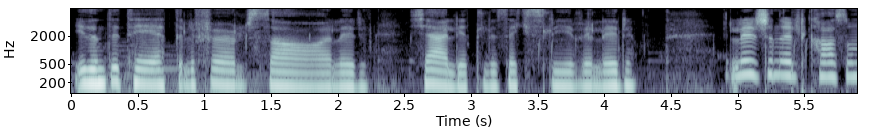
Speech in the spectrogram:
identitet eller følelser eller kjærlighet eller sexliv eller eller generelt hva som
